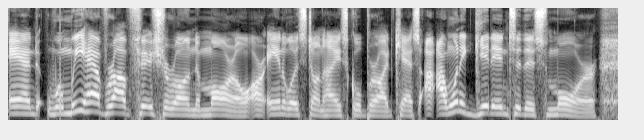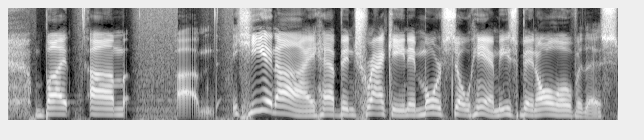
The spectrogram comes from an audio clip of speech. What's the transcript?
And when we have Rob Fisher on tomorrow, our analyst on high school broadcast, I, I want to get into this more, but. Um, um, he and I have been tracking, and more so him. He's been all over this.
